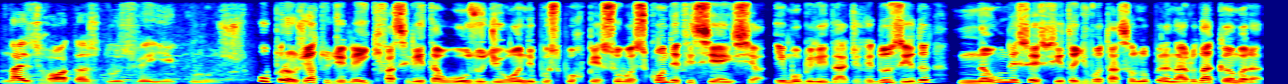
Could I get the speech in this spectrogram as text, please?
nas rotas dos veículos. O projeto de lei que facilita o uso de ônibus por pessoas com deficiência e mobilidade reduzida não necessita de votação no plenário da Câmara.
